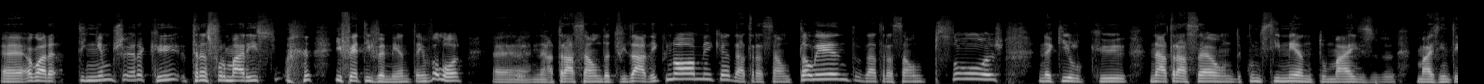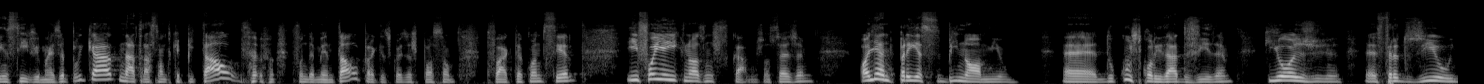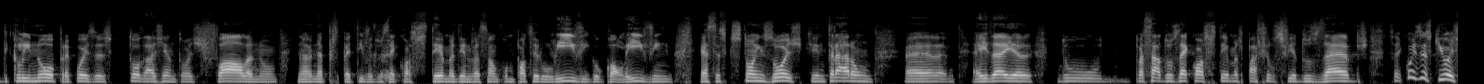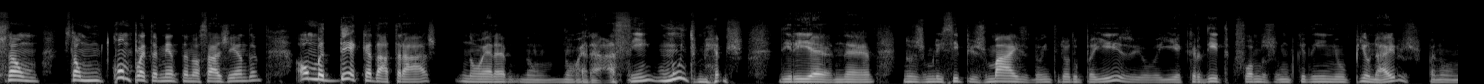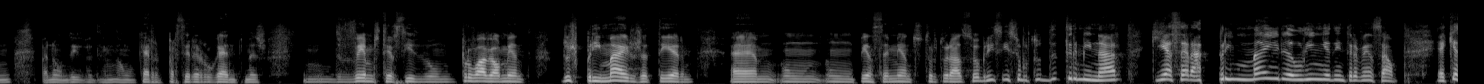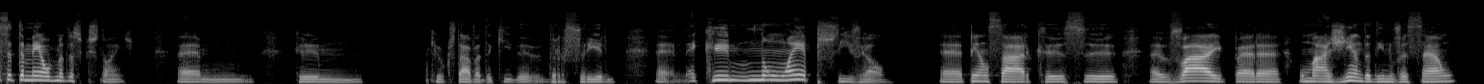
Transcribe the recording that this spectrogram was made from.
Uh, agora, tínhamos era que transformar isso efetivamente em valor, uh, na atração da atividade económica, da atração de talento, da atração de pessoas, naquilo que, na atração de conhecimento mais, mais intensivo e mais aplicado, na atração de capital, fundamental para que as coisas possam de facto acontecer. E foi aí que nós nos focámos, ou seja, olhando para esse binómio uh, do custo-qualidade de vida, que hoje se traduziu e declinou para coisas que toda a gente hoje fala no, na, na, perspectiva dos ecossistemas de inovação, como pode ser o living, o co-living, essas questões hoje que entraram uh, a ideia do passar dos ecossistemas para a filosofia dos hubs, seja, coisas que hoje são, estão completamente na nossa agenda. Há uma década atrás, não era, não, não era assim, muito menos, diria, na, nos municípios mais do interior do país, e acredito que fomos um bocadinho pioneiros, para não, para não, não quero parecer arrogante, mas hum, devemos ter sido provavelmente dos primeiros a ter um, um, um, pensamento estruturado sobre isso e, sobretudo, determinar que essa era a primeira linha de intervenção. É que essa também é uma das questões um, que que eu gostava daqui de, de referir, eh, é que não é possível pensar que se uh, vai para uma agenda de inovação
